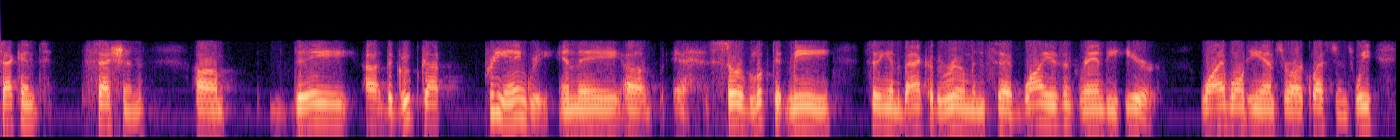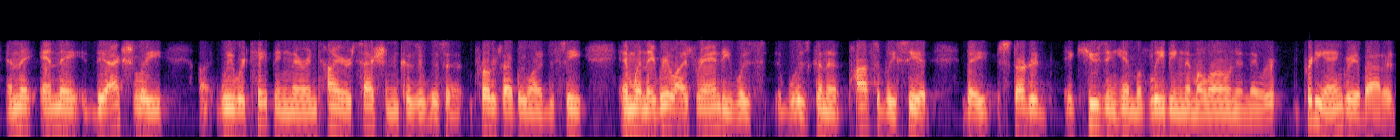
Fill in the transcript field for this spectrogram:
second session. Um, they uh, the group got pretty angry and they uh, sort of looked at me sitting in the back of the room and said, "Why isn't Randy here? Why won't he answer our questions?" We and they and they they actually uh, we were taping their entire session because it was a prototype we wanted to see. And when they realized Randy was was going to possibly see it, they started accusing him of leaving them alone, and they were pretty angry about it.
